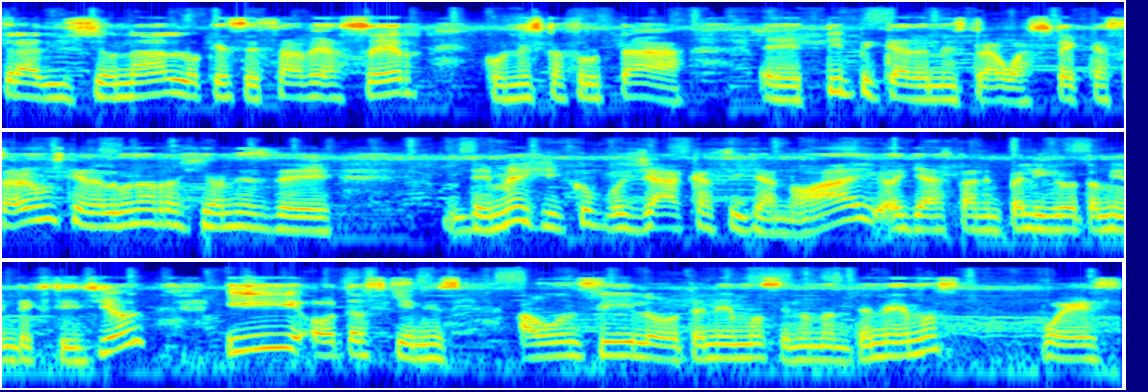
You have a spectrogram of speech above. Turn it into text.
tradicional lo que se sabe hacer con esta fruta eh, típica de nuestra Huasteca. Sabemos que en algunas regiones de, México pues ya casi ya no hay, ya están en peligro también de extinción y otras quienes aún sí lo tenemos y lo mantenemos, pues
